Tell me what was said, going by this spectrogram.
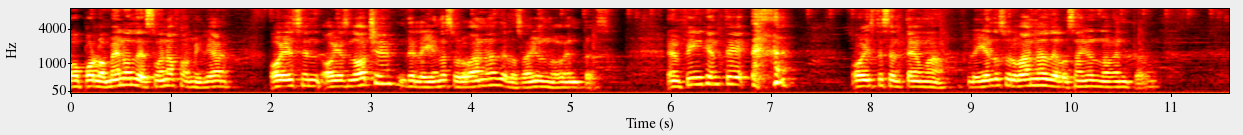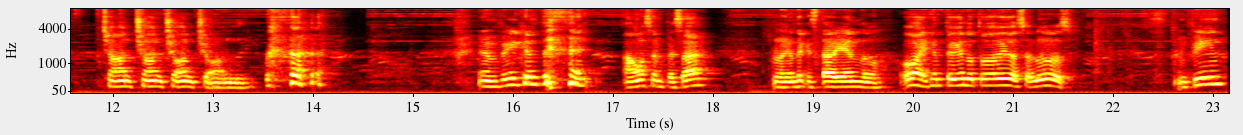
o por lo menos les suena familiar. Hoy es, hoy es noche de leyendas urbanas de los años 90. En fin, gente, hoy este es el tema. Leyendas urbanas de los años 90. Chon, chon, chon, chon. en fin, gente, vamos a empezar. Por la gente que está viendo. Oh, hay gente viendo todavía. Saludos. En fin,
